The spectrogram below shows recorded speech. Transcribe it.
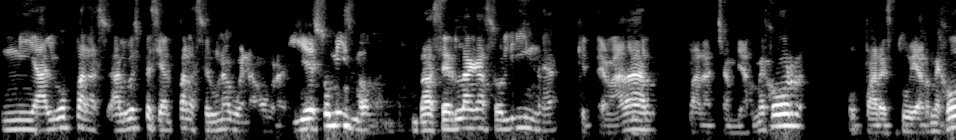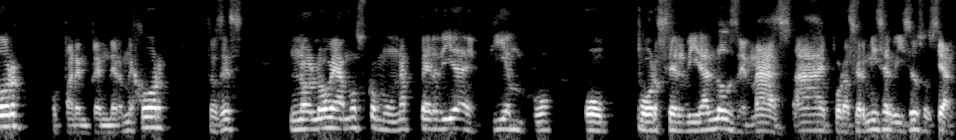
ni algo, para, algo especial para hacer una buena obra. Y eso mismo va a ser la gasolina que te va a dar para chambear mejor o para estudiar mejor o para emprender mejor. Entonces, no lo veamos como una pérdida de tiempo o por servir a los demás, ay, por hacer mi servicio social.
